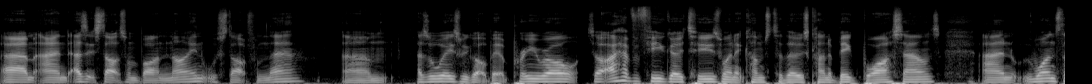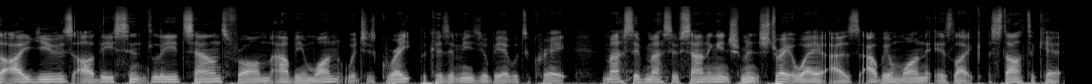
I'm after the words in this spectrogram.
Um, and as it starts on bar 9, we'll start from there. Um, as always, we got a bit of pre-roll. So I have a few go-tos when it comes to those kind of big bois sounds. And the ones that I use are the synth lead sounds from Albion 1, which is great because it means you'll be able to create massive, massive sounding instruments straight away as Albion 1 is like a starter kit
